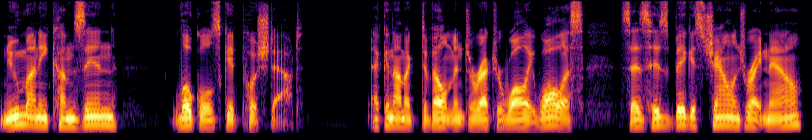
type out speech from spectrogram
new money comes in, locals get pushed out. Economic Development Director Wally Wallace says his biggest challenge right now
